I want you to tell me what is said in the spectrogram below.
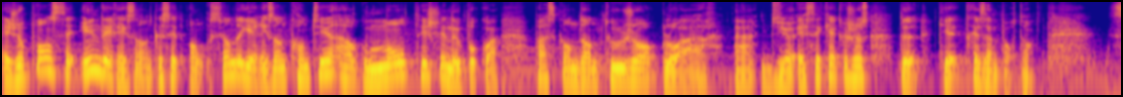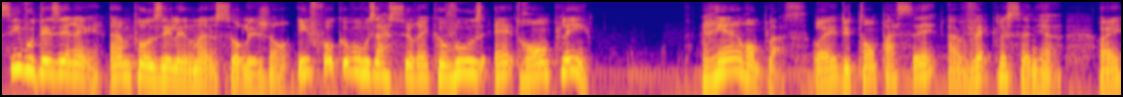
Et je pense que c'est une des raisons que cette onction de guérison continue à augmenter chez nous. Pourquoi? Parce qu'on donne toujours gloire à Dieu. Et c'est quelque chose de, qui est très important. Si vous désirez imposer les mains sur les gens, il faut que vous vous assurez que vous êtes rempli. Rien remplace ouais, du temps passé avec le Seigneur. Ouais.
